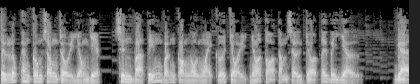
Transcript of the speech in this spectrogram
Từ lúc ăn cơm xong rồi dọn dẹp, Sinh và Tiến vẫn còn ngồi ngoài cửa chòi, nhỏ to tâm sự cho tới bây giờ. Gà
